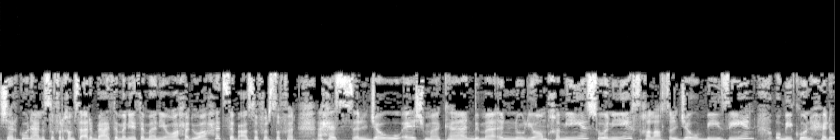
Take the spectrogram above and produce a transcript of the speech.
شاركونا على صفر خمسة أربعة ثمانية, واحد سبعة صفر صفر. أحس الجو إيش ما كان بما أنه اليوم خميس ونيس خلاص الجو بيزين وبيكون حلو.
